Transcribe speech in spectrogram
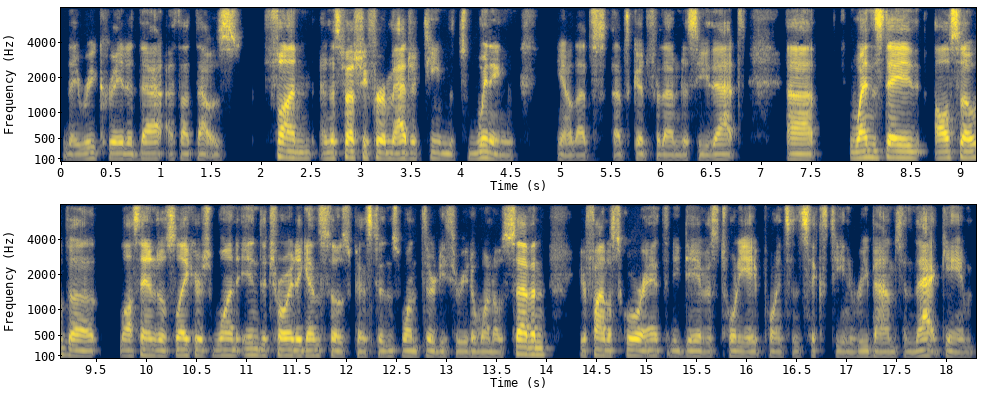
they recreated that. I thought that was fun, and especially for a Magic team that's winning, you know, that's that's good for them to see that. Uh, Wednesday, also the Los Angeles Lakers won in Detroit against those Pistons, 133 to 107. Your final score, Anthony Davis, 28 points and 16 rebounds in that game.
